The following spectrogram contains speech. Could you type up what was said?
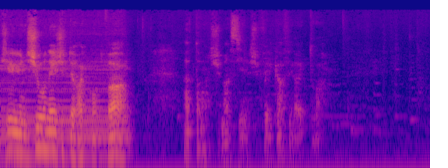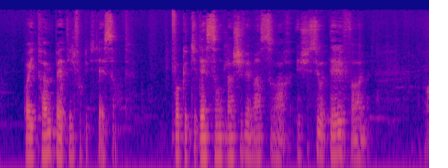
J'ai eu une journée, je te raconte pas. Attends, je m'assieds, je fais le café avec toi. Oui, Trumpette, il faut que tu descendes. Il faut que tu descendes là, je vais m'asseoir et je suis au téléphone. Oui,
